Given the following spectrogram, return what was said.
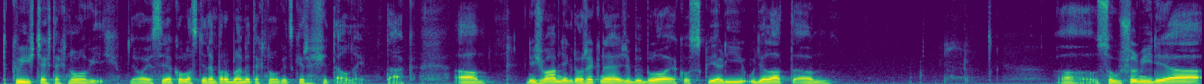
tkví v těch technologiích. Jo, jestli jako vlastně ten problém je technologicky řešitelný. Tak. Uh, když vám někdo řekne, že by bylo jako skvělý udělat um, social media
